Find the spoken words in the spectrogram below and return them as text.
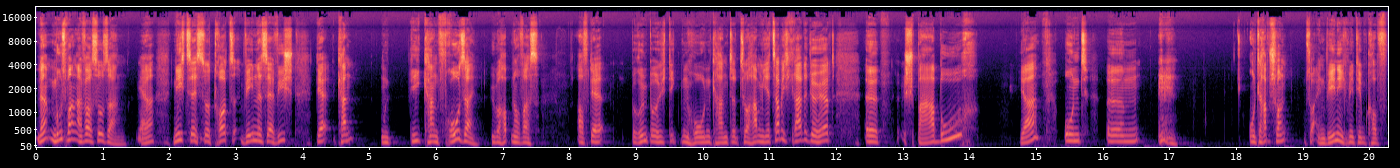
Ne, muss man einfach so sagen. Ja. Ja. Nichtsdestotrotz, wen es erwischt, der kann und die kann froh sein, überhaupt noch was auf der berühmt-berüchtigten hohen Kante zu haben. Jetzt habe ich gerade gehört, äh, Sparbuch Ja, und, ähm, und habe schon so ein wenig mit dem Kopf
